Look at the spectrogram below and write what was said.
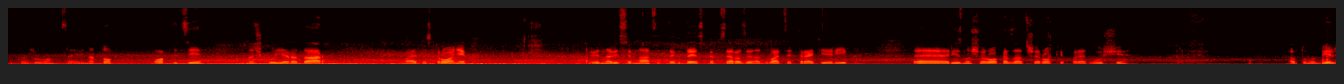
Покажу вам це. Він на топ оптиці, значку є радар, має дистронік. Він на 18 дисках, вся резина 23 рік. Е, різноширока, зад широкий, перед вущі. Автомобіль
